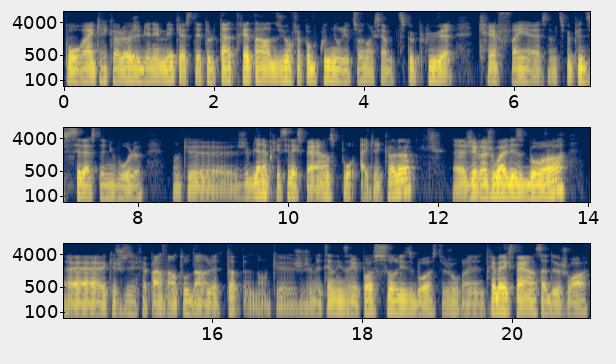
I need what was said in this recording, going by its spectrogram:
pour Agricola, j'ai bien aimé que c'était tout le temps très tendu. On fait pas beaucoup de nourriture, donc c'est un petit peu plus euh, crève-fin. c'est un petit peu plus difficile à ce niveau-là. Donc, j'ai bien apprécié l'expérience pour Agricola. J'ai rejoué à Lisboa. que je vous ai fait part tantôt dans le top. Donc, je ne m'éterniserai pas sur Lisboa. C'est toujours une très belle expérience à deux joueurs.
